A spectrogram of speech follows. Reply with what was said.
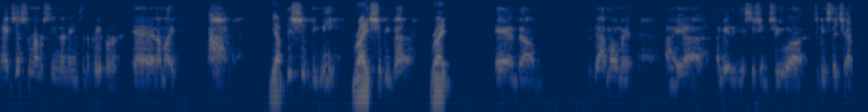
And I just remember seeing their names in the paper, and I'm like, ah, yep, this should be me. Right, this should be better. Right. And um, that moment, I uh, I made a decision to uh, to be a state champ.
